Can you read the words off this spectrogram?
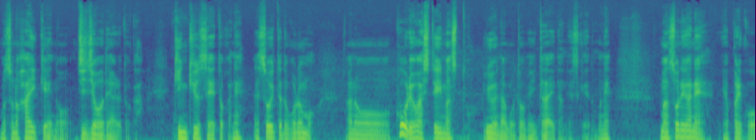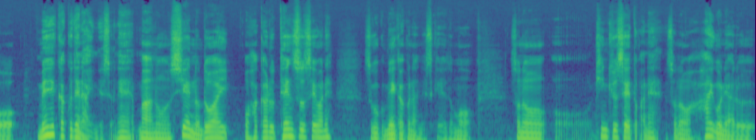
まあ、その背景の事情であるとか緊急性とかねそういったところもあの考慮はしていますというようなご答弁いただいたんですけれどもね。まあそれがねやっぱりこう明確でないんですよね。まああの支援の度合いを測る点数性はねすごく明確なんですけれどもその緊急性とかねその背後にある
